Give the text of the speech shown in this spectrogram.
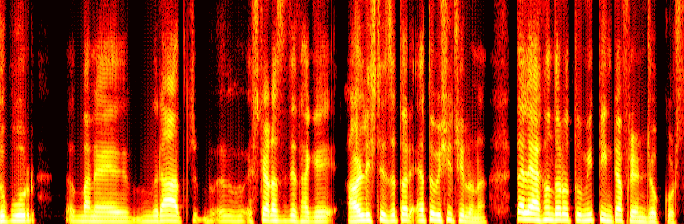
দুপুর মানে রাত স্ট্যাটাস দিতে থাকে আর্লি স্টেজে তো এত বেশি ছিল না। তাহলে এখন ধরো তুমি তিনটা ফ্রেন্ড যোগ করছ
